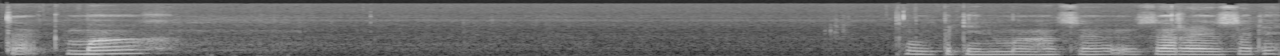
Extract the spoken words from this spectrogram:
Так, мах. Блин, мага за зарезали.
